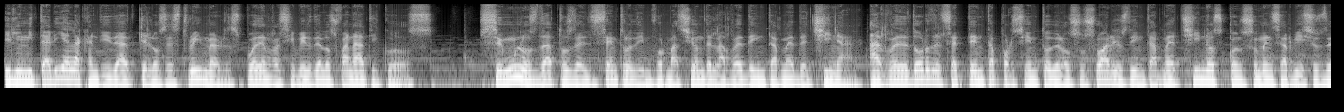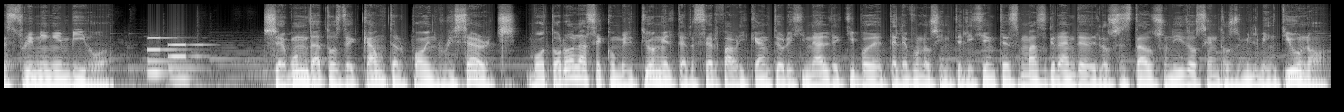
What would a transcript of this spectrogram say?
y limitaría la cantidad que los streamers pueden recibir de los fanáticos. Según los datos del Centro de Información de la Red de Internet de China, alrededor del 70% de los usuarios de Internet chinos consumen servicios de streaming en vivo. Según datos de Counterpoint Research, Motorola se convirtió en el tercer fabricante original de equipo de teléfonos inteligentes más grande de los Estados Unidos en 2021,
